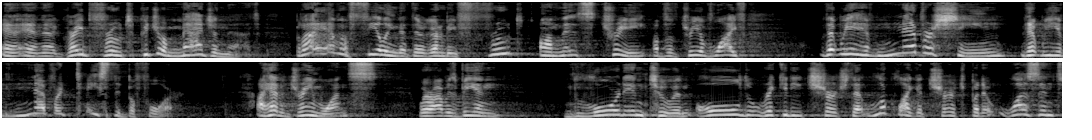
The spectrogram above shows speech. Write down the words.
and, and a grapefruit, could you imagine that? But I have a feeling that there are going to be fruit on this tree of the tree of life that we have never seen, that we have never tasted before. I had a dream once where I was being lured into an old rickety church that looked like a church, but it wasn't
